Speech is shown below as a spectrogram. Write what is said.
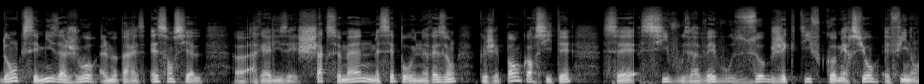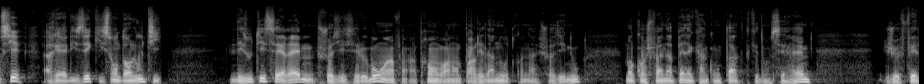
Donc ces mises à jour, elles me paraissent essentielles euh, à réaliser chaque semaine, mais c'est pour une raison que j'ai pas encore citée, c'est si vous avez vos objectifs commerciaux et financiers à réaliser qui sont dans l'outil. Les outils CRM, choisissez le bon. Hein. Enfin, après, on va en parler d'un autre qu'on a choisi nous. Moi, quand je fais un appel avec un contact qui est dans le CRM, je fais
